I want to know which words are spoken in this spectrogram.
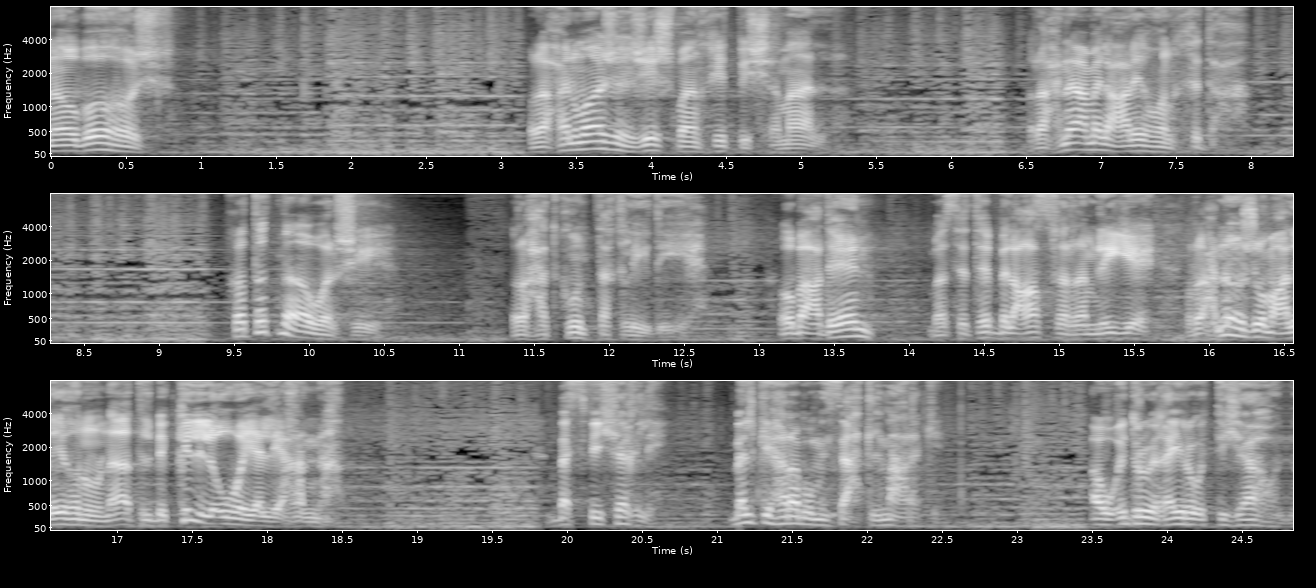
أنا وبوهج رح نواجه جيش مانخيت بالشمال. رح نعمل عليهم خدعة. خطتنا أول شي رح تكون تقليدية. وبعدين بس تهب العاصفة الرملية. رح نهجم عليهم ونقاتل بكل القوة يلي عنا. بس في شغلة. بلكي هربوا من ساحة المعركة. أو قدروا يغيروا اتجاههم.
